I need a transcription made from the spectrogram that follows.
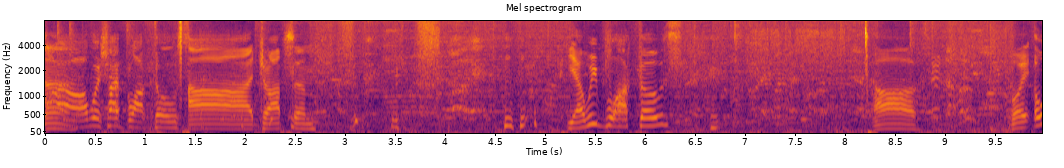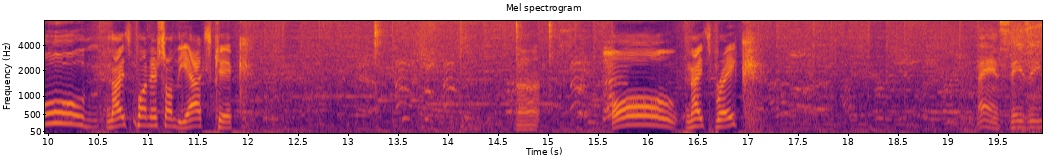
Oh, I wish I blocked those. Ah, drops him. yeah, we blocked those. Ah, boy. Oh, nice punish on the axe kick. Uh, oh, nice break. Man, Sneezy,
